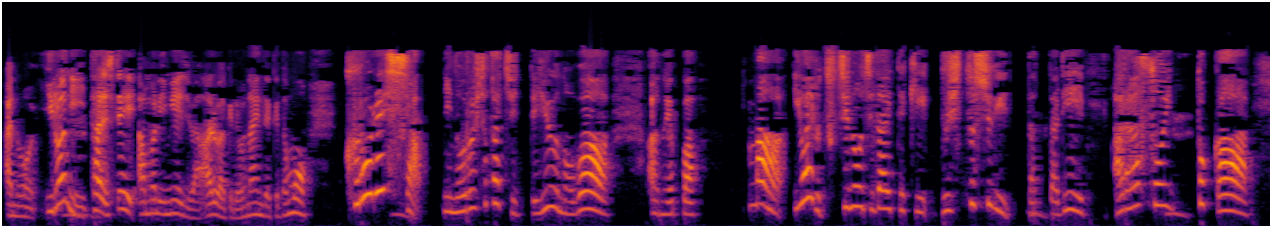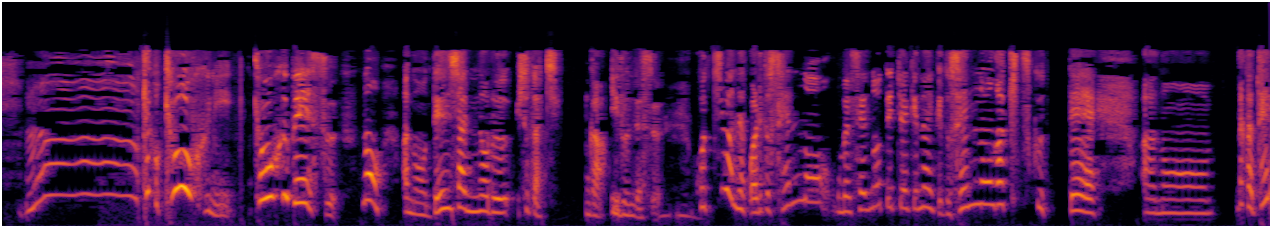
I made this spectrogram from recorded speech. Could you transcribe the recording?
あの、色に対してあまりイメージはあるわけではないんだけども、黒列車に乗る人たちっていうのは、あの、やっぱ、まあ、いわゆる土の時代的物質主義だったり、争いとか、うーん、結構恐怖に、恐怖ベースの、あの、電車に乗る人たちがいるんです。こっちはね、割と洗脳、ごめん、洗脳って言っちゃいけないけど、洗脳がきつくって、あのー、だからテレ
